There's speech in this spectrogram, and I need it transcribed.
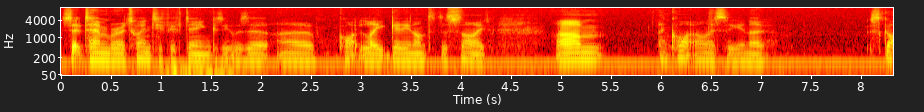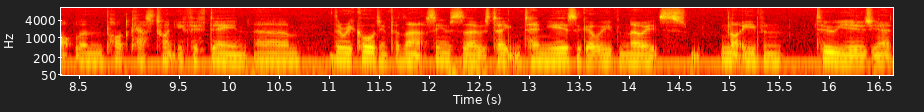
September of 2015 because it was a uh, quite late getting onto the site. Um, and quite honestly, you know, Scotland podcast 2015. Um, the recording for that seems as though it was taken 10 years ago, even though it's not even two years yet.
